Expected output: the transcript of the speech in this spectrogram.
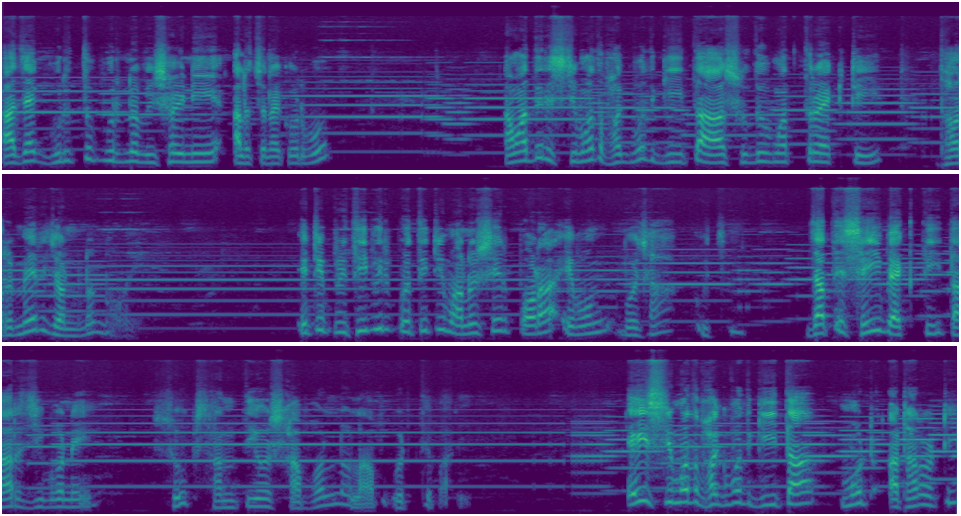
আজ এক গুরুত্বপূর্ণ বিষয় নিয়ে আলোচনা করব। আমাদের শ্রীমদ্ ভগবত গীতা শুধুমাত্র একটি ধর্মের জন্য নয়। এটি পৃথিবীর প্রতিটি মানুষের পড়া এবং বোঝা উচিত, যাতে সেই ব্যক্তি তার জীবনে সুখ, শান্তি ও সাফল্য লাভ করতে পারে। এই শ্রীমদ্ ভগবত গীতা মোট আঠারোটি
